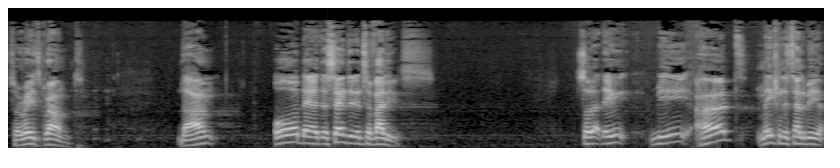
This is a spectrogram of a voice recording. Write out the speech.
So raised ground. Naam or they are descended into valleys so that they be heard making the talbiyah.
